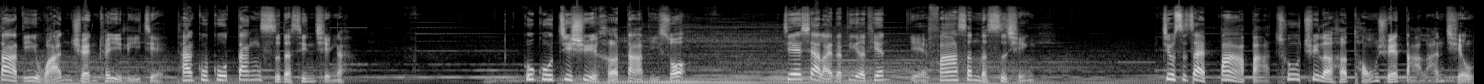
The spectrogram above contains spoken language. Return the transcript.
大迪完全可以理解他姑姑当时的心情啊。姑姑继续和大迪说，接下来的第二天也发生了事情，就是在爸爸出去了和同学打篮球，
